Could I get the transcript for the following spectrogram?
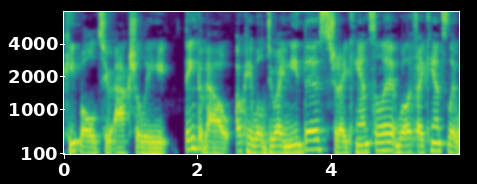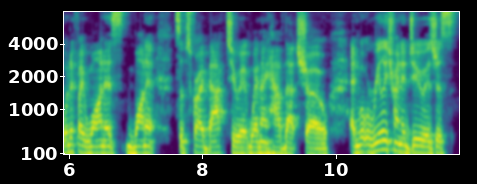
people to actually think about okay well do i need this should i cancel it well if i cancel it what if i want to want to subscribe back to it when i have that show and what we're really trying to do is just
